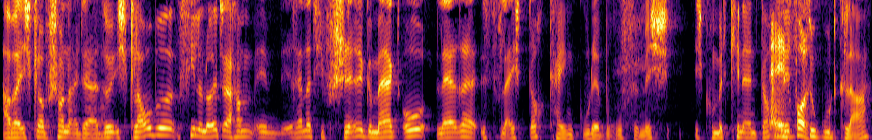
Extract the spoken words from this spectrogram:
Aber ich glaube schon, Alter. Also ich glaube, viele Leute haben äh, relativ schnell gemerkt, oh, Lehrer ist vielleicht doch kein guter Beruf für mich. Ich komme mit Kindern doch Ey, nicht voll. so gut klar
